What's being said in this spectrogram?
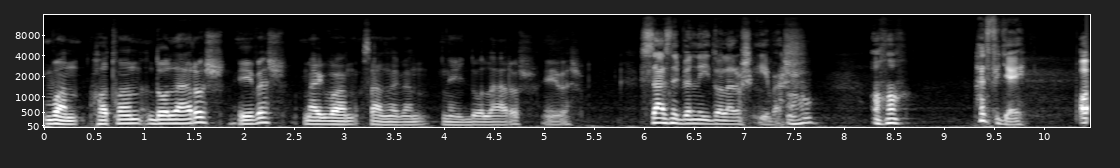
van 60 dolláros éves, meg van 144 dolláros éves. 144 dolláros éves. Aha. Aha. Hát figyelj. A,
